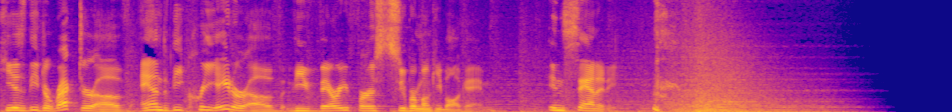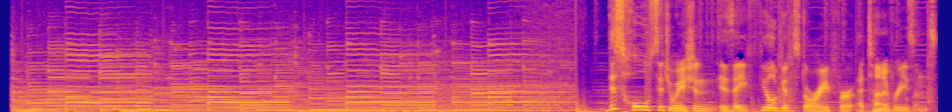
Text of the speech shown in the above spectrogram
he is the director of and the creator of the very first Super Monkey Ball game. Insanity. this whole situation is a feel good story for a ton of reasons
